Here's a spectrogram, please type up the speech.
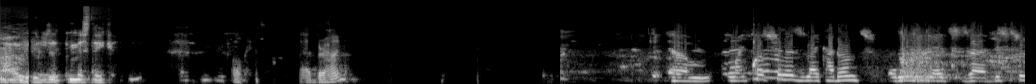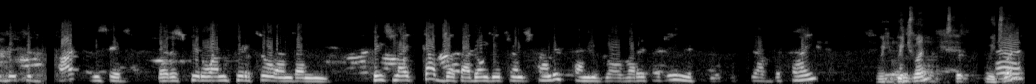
Uh, mistake. Okay. Uh, Brahan? Um, my question is like I don't really get the distributed part. You said there is peer one, peer two, and then things like that, but I don't get to understand it. Can you go over it again if you, if you have the time? Which, which one? Which one?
